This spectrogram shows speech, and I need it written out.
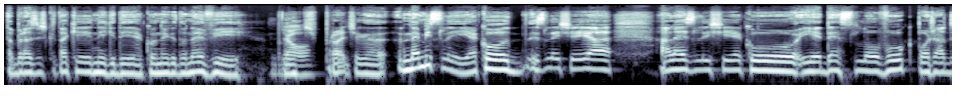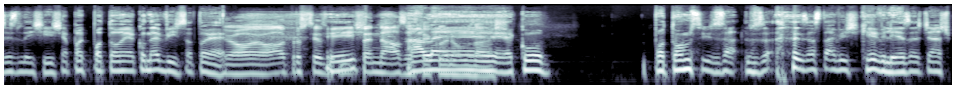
ta brazilská taky nikdy jako někdo neví, proč, jo. proč? Nemyslí, jako slyší, a, ale slyší jako jeden slovo, pořád slyšíš a pak potom jako nevíš, co to je. Jo, jo, ale prostě Víš? ten název ale jako jenom znáš. jako potom si za, za, zastavíš chvíli a začínáš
